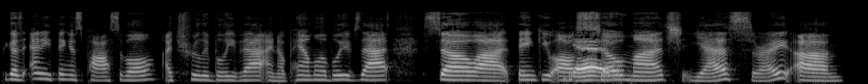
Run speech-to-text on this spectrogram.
because anything is possible. I truly believe that. I know Pamela believes that. So uh, thank you all yes. so much. Yes, right? Um,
